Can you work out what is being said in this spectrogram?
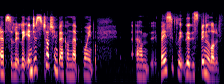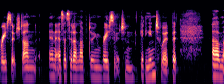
Absolutely. And just touching back on that point, um, basically, there's been a lot of research done. And as I said, I love doing research and getting into it. But um,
